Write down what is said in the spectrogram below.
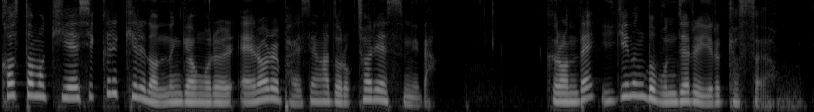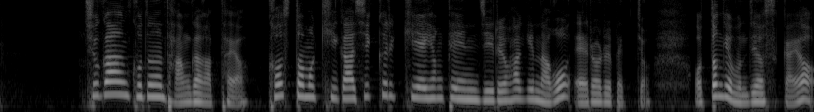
커스터머 키에 시크릿 키를 넣는 경우를 에러를 발생하도록 처리했습니다. 그런데 이 기능도 문제를 일으켰어요. 추가한 코드는 다음과 같아요. 커스터머 키가 시크릿 키의 형태인지를 확인하고 에러를 뱉죠. 어떤 게 문제였을까요?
